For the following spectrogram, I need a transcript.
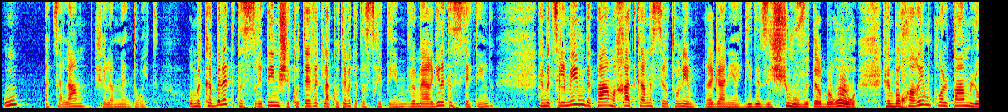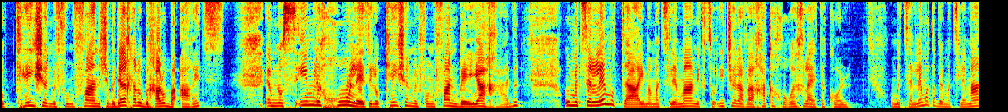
הוא הצלם של המנטורית. הוא מקבל את התסריטים שכותבת לה כותבת התסריטים ומארגן את ה setting. הם מצלמים בפעם אחת כמה סרטונים. רגע, אני אגיד את זה שוב, יותר ברור. הם בוחרים כל פעם לוקיישן מפונפן, שבדרך כלל הוא בכלל הוא בארץ. הם נוסעים לחו"ל לאיזה לוקיישן מפונפן ביחד. הוא מצלם אותה עם המצלמה המקצועית שלה ואחר כך עורך לה את הכל. הוא מצלם אותה במצלמה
